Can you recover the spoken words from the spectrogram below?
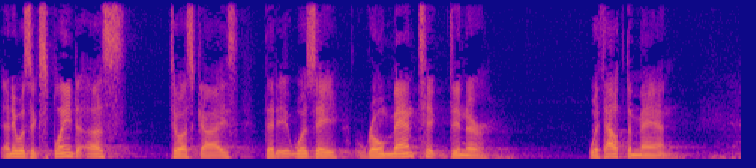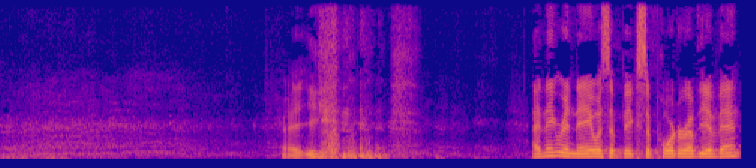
And it was explained to us, to us guys, that it was a romantic dinner without the man. Right? I think Renee was a big supporter of the event.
